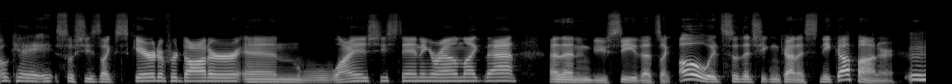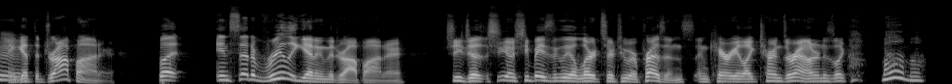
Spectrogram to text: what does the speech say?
okay, so she's like scared of her daughter, and why is she standing around like that? And then you see that's like, oh, it's so that she can kind of sneak up on her Mhm. and get the drop on her. But instead of really getting the drop on her, she just you know she basically alerts her to her presence, and Carrie like turns around and is like, "Mama,"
